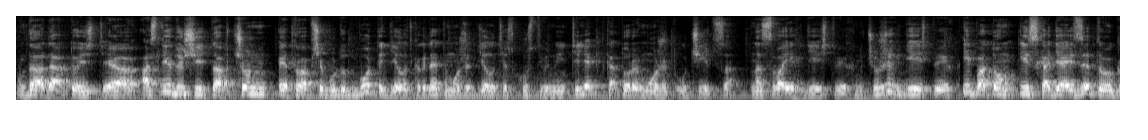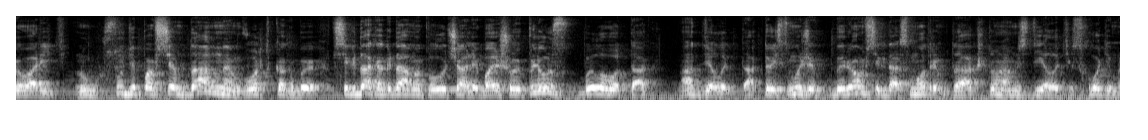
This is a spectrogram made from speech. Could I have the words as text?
Да, да, то есть, э, а следующий этап, что это вообще будут боты делать, когда это может делать искусственный интеллект, который может учиться на своих действиях, на чужих действиях, и потом, исходя из этого, говорить, ну, судя по всем данным, вот как бы всегда, когда мы получали большой плюс, было вот так. Надо делать так. То есть мы же берем всегда, смотрим, так, что нам сделать, исходим,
